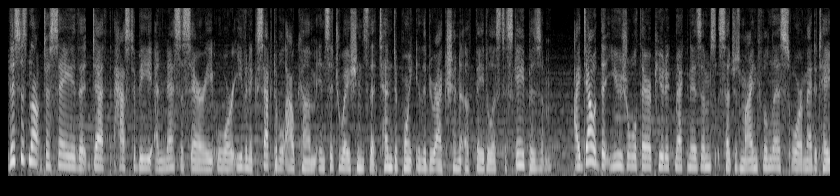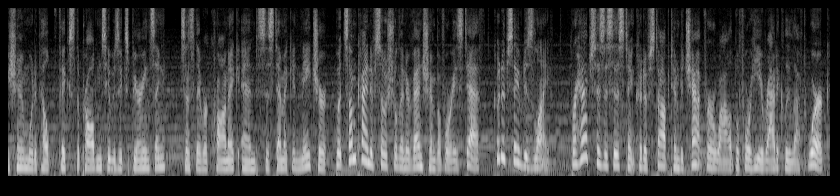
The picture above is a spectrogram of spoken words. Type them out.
This is not to say that death has to be a necessary or even acceptable outcome in situations that tend to point in the direction of fatalist escapism. I doubt that usual therapeutic mechanisms such as mindfulness or meditation would have helped fix the problems he was experiencing, since they were chronic and systemic in nature, but some kind of social intervention before his death could have saved his life. Perhaps his assistant could have stopped him to chat for a while before he erratically left work,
